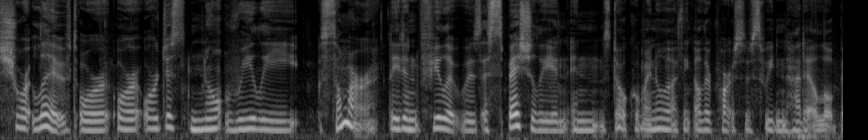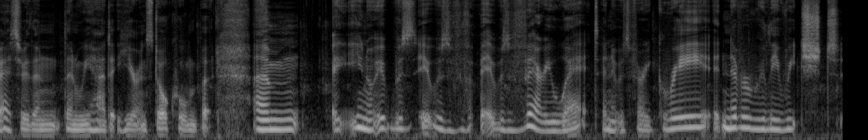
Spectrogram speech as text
short lived or, or, or just not really summer. They didn't feel it was, especially in, in Stockholm. I know I think other parts of Sweden had it a lot better than, than we had it here in Stockholm, but um, you know, it was it was it was very wet and it was very grey. It never really reached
